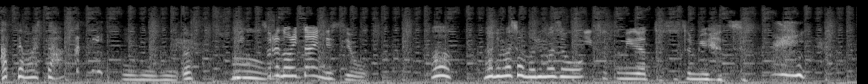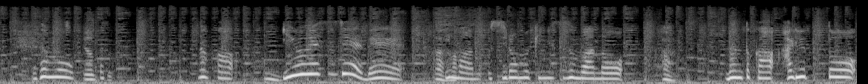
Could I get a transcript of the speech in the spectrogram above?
合ってました。ほうほうほう。え、うんそれ乗りたいんですよ。あ、乗りましょう、乗りましょう。進むやつ、進むやつ。え でも。なんか、うん USJ で、はい今、あの、後ろ向きに進むあの、なんとか、ハリウッド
